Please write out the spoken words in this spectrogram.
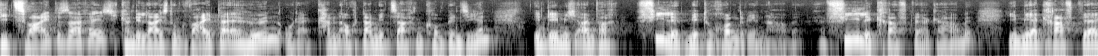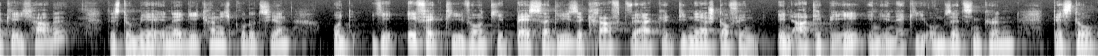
Die zweite Sache ist, ich kann die Leistung weiter erhöhen oder kann auch damit Sachen kompensieren, indem ich einfach viele Mitochondrien habe, viele Kraftwerke habe. Je mehr Kraftwerke ich habe, desto mehr Energie kann ich produzieren. Und je effektiver und je besser diese Kraftwerke die Nährstoffe in, in ATP, in Energie umsetzen können, desto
